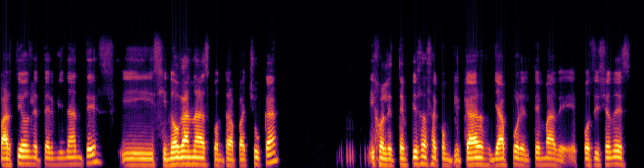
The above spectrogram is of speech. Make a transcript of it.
partidos determinantes y si no ganas contra Pachuca, híjole, te empiezas a complicar ya por el tema de posiciones.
